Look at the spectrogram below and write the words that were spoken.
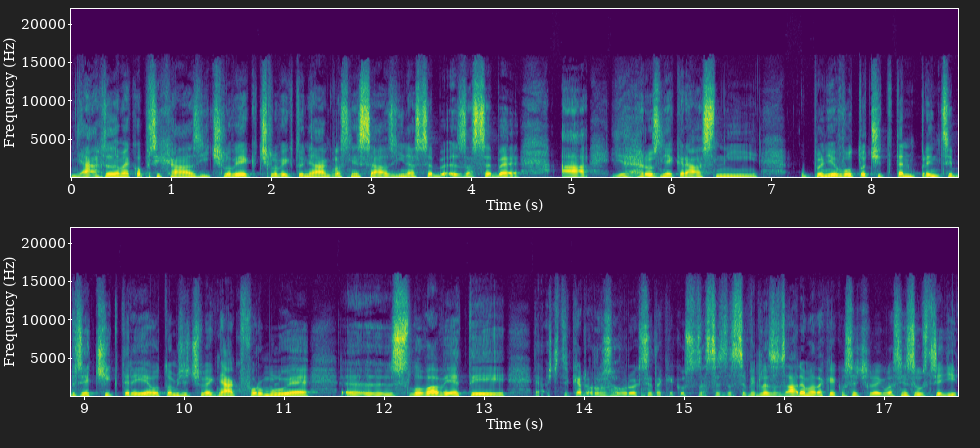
nějak to tam jako přichází, člověk, člověk to nějak vlastně sází na sebe, za sebe. A je hrozně krásný úplně otočit ten princip řeči, který je o tom, že člověk nějak formuluje e, slova, věty, já ještě teďka do rozhovoru, jak se tak jako zase, zase vidle za zádama, tak jako se člověk vlastně soustředí,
